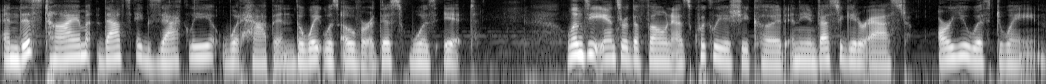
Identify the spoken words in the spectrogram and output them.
And this time, that's exactly what happened. The wait was over. This was it. Lindsay answered the phone as quickly as she could, and the investigator asked, Are you with Dwayne?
